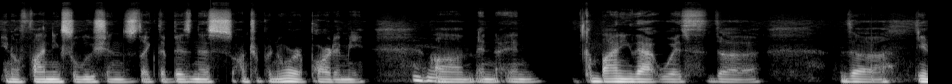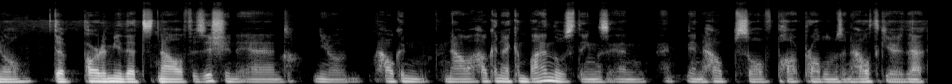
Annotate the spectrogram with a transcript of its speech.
you know finding solutions, like the business entrepreneur part of me, mm-hmm. um, and and combining that with the the you know the part of me that's now a physician and you know how can now how can i combine those things and and help solve problems in healthcare that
